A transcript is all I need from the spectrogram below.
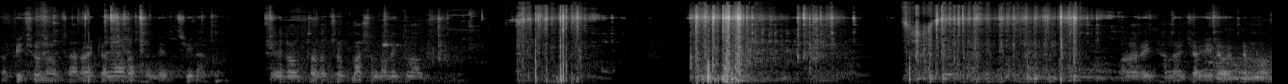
আর পিছনে হচ্ছে আরও একটা নর আছে না। এই নরটার চোখ মাসাল অনেক লাল আর এখানে এটাও একটা নর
